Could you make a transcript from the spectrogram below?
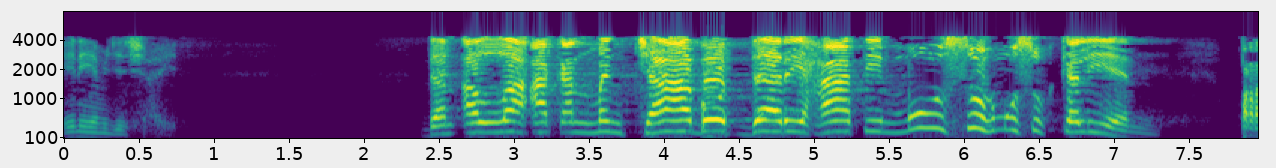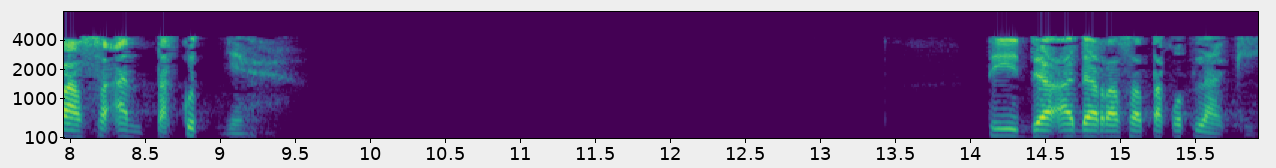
Ini yang menjadi syahid. Dan Allah akan mencabut dari hati musuh-musuh kalian perasaan takutnya. Tidak ada rasa takut lagi.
